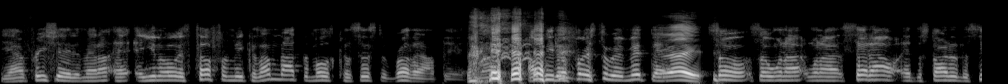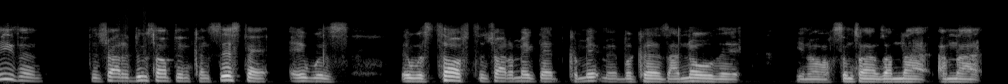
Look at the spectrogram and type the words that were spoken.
Yeah, I appreciate it, man. I, and, and, you know, it's tough for me because I'm not the most consistent brother out there. I, will be the first to admit that. Right. So, so when I when I set out at the start of the season to try to do something consistent, it was it was tough to try to make that commitment because I know that you know sometimes I'm not I'm not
